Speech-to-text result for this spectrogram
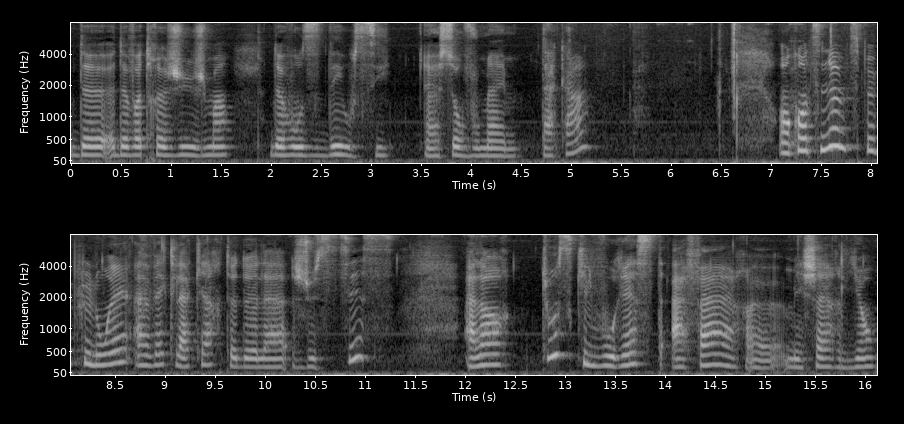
de, votre jugement, de vos idées aussi euh, sur vous-même. D'accord? On continue un petit peu plus loin avec la carte de la justice. Alors, tout ce qu'il vous reste à faire, euh, mes chers lions,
